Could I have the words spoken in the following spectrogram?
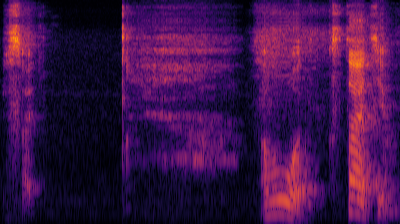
писать. Вот, кстати,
